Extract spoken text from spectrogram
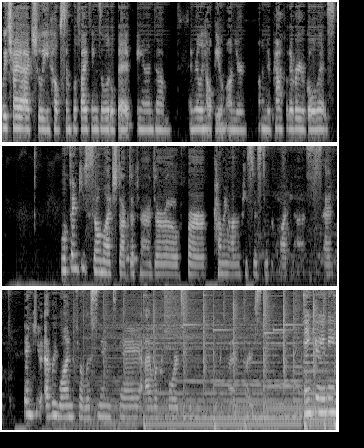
we try to actually help simplify things a little bit and um, and really help you on your on your path, whatever your goal is. Well, thank you so much, Dr. Ferraduro, for coming on the PCOS Diva podcast. And thank you, everyone, for listening today. I look forward to being with you again very soon. Thank you, Amy.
